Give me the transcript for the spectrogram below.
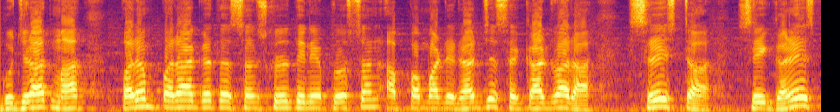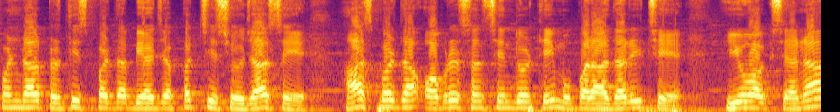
ગુજરાતમાં પરંપરાગત સંસ્કૃતિને પ્રોત્સાહન આપવા માટે રાજ્ય સરકાર દ્વારા શ્રેષ્ઠ શ્રી ગણેશ પંડાલ પ્રતિસ્પર્ધા બે હજાર પચીસ યોજાશે. આ સ્પર્ધા ઓપરેશન સિંદુર થીમ ઉપર આધારિત છે. યુવક સેના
